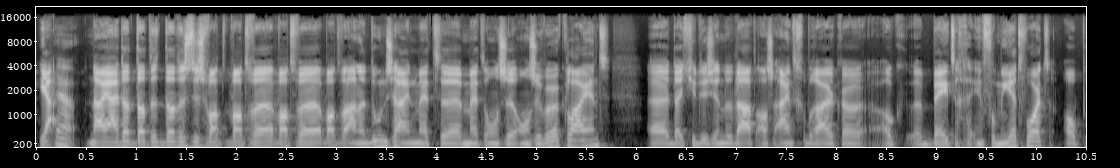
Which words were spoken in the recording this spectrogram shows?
Ja, ja. nou ja, dat, dat, is, dat is dus wat, wat, we, wat, we, wat we aan het doen zijn met, uh, met onze, onze work client. Uh, dat je dus inderdaad als eindgebruiker ook beter geïnformeerd wordt op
